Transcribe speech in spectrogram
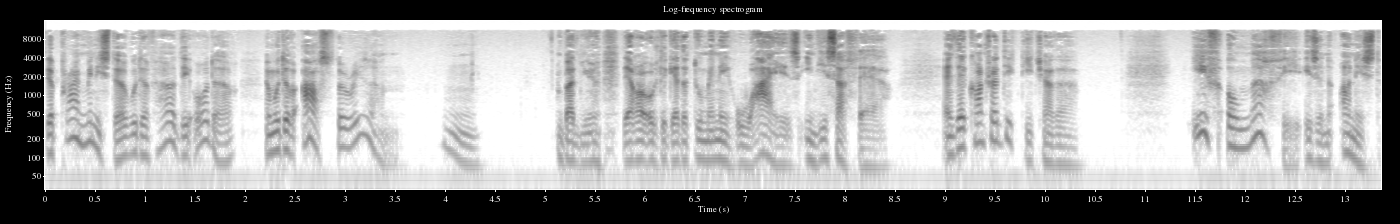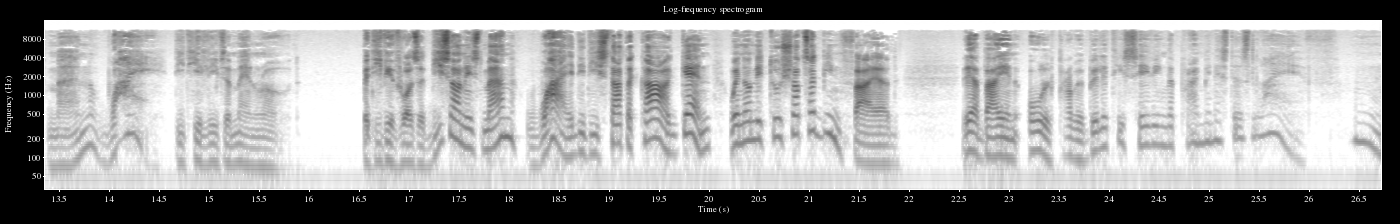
the Prime Minister would have heard the order and would have asked the reason. Hmm. But you know, there are altogether too many whys in this affair, and they contradict each other. If O'Murphy is an honest man, why did he leave the main road? But if he was a dishonest man, why did he start the car again when only two shots had been fired, thereby in all probability saving the Prime Minister's life? Hmm.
